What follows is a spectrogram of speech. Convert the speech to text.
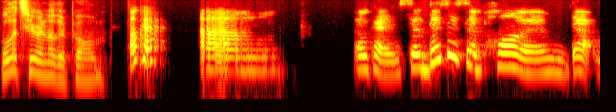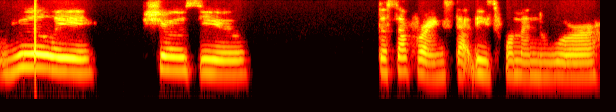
Well, let's hear another poem. Okay. Um, Okay, so this is a poem that really shows you the sufferings that these women were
